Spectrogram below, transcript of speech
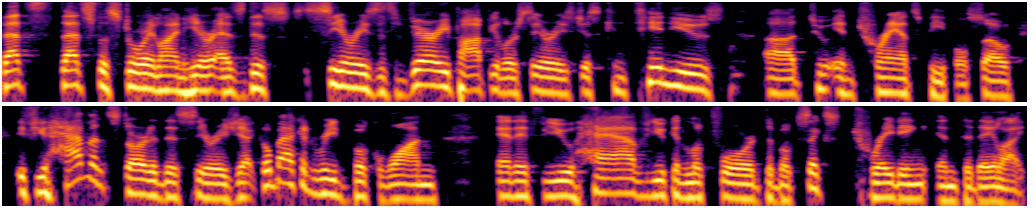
that's that's the storyline here. As this series, this very popular series, just continues uh, to entrance people. So if you haven't started this series yet, go back and read book one. And if you have, you can look forward to book six, Trading into Daylight.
